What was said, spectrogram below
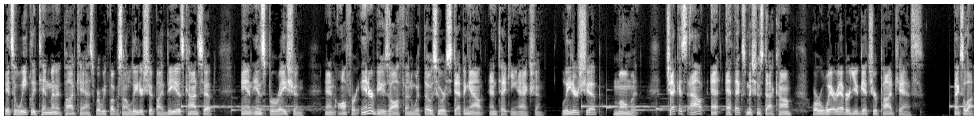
It's a weekly 10 minute podcast where we focus on leadership ideas, concept, and inspiration and offer interviews often with those who are stepping out and taking action. Leadership Moment. Check us out at fxmissions.com or wherever you get your podcasts. Thanks a lot.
